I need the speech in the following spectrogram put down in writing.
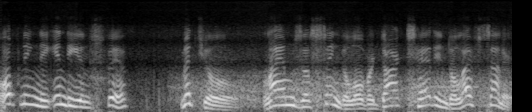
Opening the Indians' fifth, Mitchell lams a single over Dark's head into left center.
